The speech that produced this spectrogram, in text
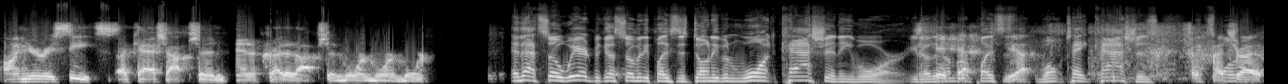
on your receipts a cash option and a credit option more and more and more. And that's so weird because so many places don't even want cash anymore. You know, the number of places yeah. that won't take cash is exploding. That's right.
